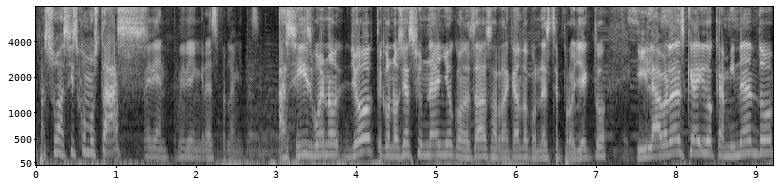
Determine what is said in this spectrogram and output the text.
¿Qué pasó, Asís? ¿Cómo estás? Muy bien, muy bien, gracias por la invitación. Asís, bueno, yo te conocí hace un año cuando estabas arrancando con este proyecto y la verdad es que ha ido caminando,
